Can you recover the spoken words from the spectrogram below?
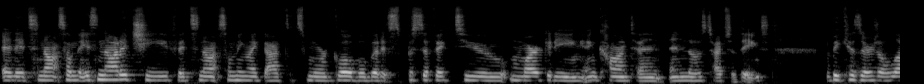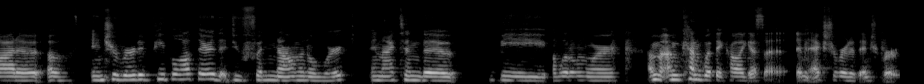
And it's not something, it's not a chief, it's not something like that. It's more global, but it's specific to marketing and content and those types of things. Because there's a lot of, of introverted people out there that do phenomenal work. And I tend to be a little more I'm, I'm kind of what they call i guess a, an extroverted introvert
